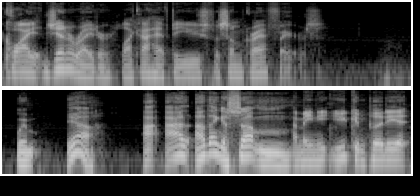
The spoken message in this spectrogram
Quiet generator like I have to use for some craft fairs. we yeah I, I i think it's something I mean, you- you can put it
